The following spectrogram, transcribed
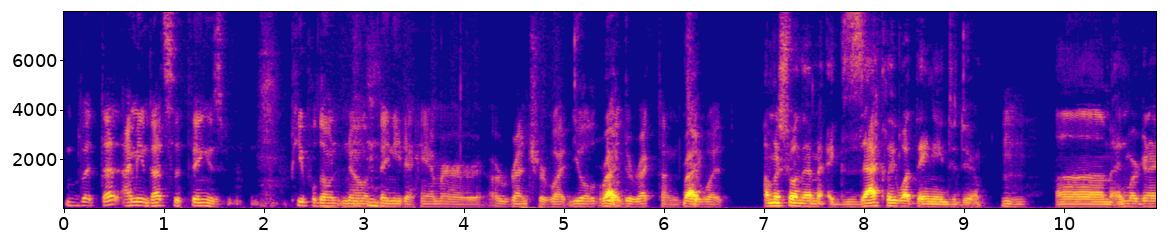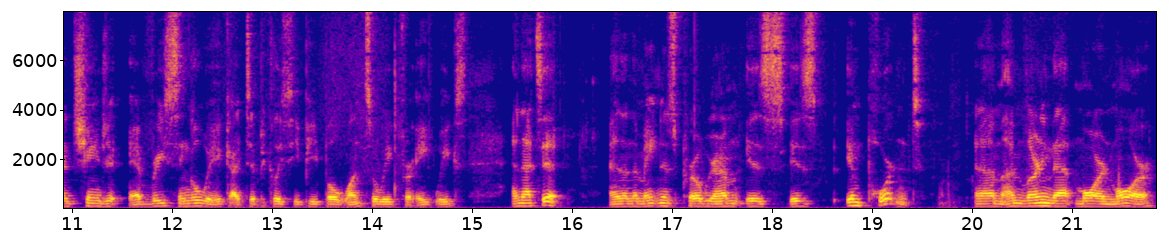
But that I mean that's the thing is people don't know if they need a hammer or a wrench or what. You'll Right. you'll direct them Right. to what. I'm going to show them exactly what they need to do. Mhm. Um, and we're going to change it every single week. I typically see people once a week for eight weeks, and that's it. And then the maintenance program is is important. Um, I'm learning that more and more.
